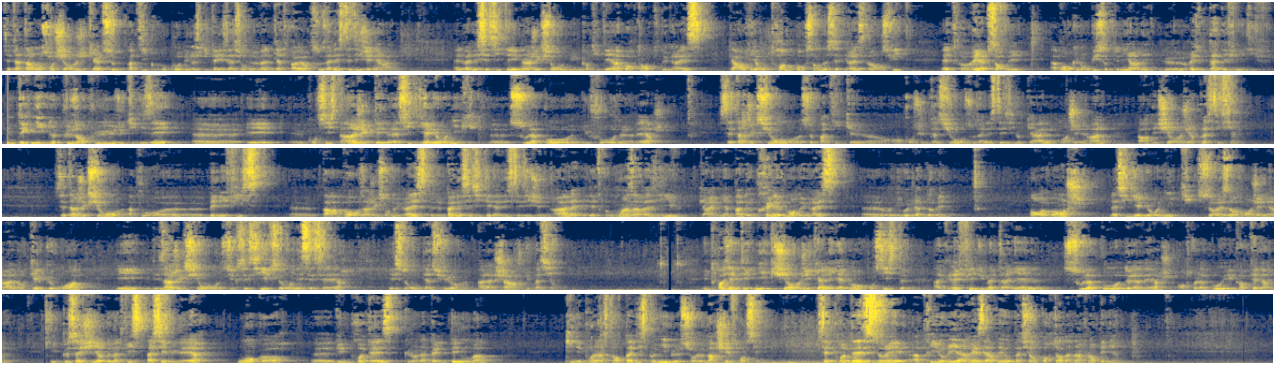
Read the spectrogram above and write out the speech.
Cette intervention chirurgicale se pratique au cours d'une hospitalisation de 24 heures sous anesthésie générale. Elle va nécessiter une injection d'une quantité importante de graisse, car environ 30% de cette graisse va ensuite être réabsorbée avant que l'on puisse obtenir le résultat définitif. Une technique de plus en plus utilisée euh, euh, consiste à injecter de l'acide hyaluronique euh, sous la peau du fourreau de la verge cette injection se pratique euh, en consultation, sous anesthésie locale, en général par des chirurgiens plasticiens. Cette injection a pour euh, bénéfice euh, par rapport aux injections de graisse de ne pas nécessiter d'anesthésie générale et d'être moins invasive car il n'y a pas de prélèvement de graisse au niveau de l'abdomen. En revanche, l'acide hyaluronique se résorbe en général en quelques mois et des injections successives seront nécessaires et seront bien sûr à la charge du patient. Une troisième technique, chirurgicale également, consiste à greffer du matériel sous la peau de la verge, entre la peau et les corps caverneux. Il peut s'agir de matrices acellulaires ou encore euh, d'une prothèse que l'on appelle Pénouma, qui n'est pour l'instant pas disponible sur le marché français. Cette prothèse serait a priori à réserver aux patients porteurs d'un implant pénien.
